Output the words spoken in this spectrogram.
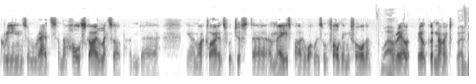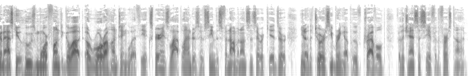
greens and reds, and the whole sky lit up. And uh, yeah, my clients were just uh, amazed by what was unfolding before them. Wow, a real, real good night. I was going to ask you, who's more fun to go out aurora hunting with? The experienced Laplanders who've seen this phenomenon since they were kids, or you know the tourists you bring up who've traveled for the chance to see it for the first time?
